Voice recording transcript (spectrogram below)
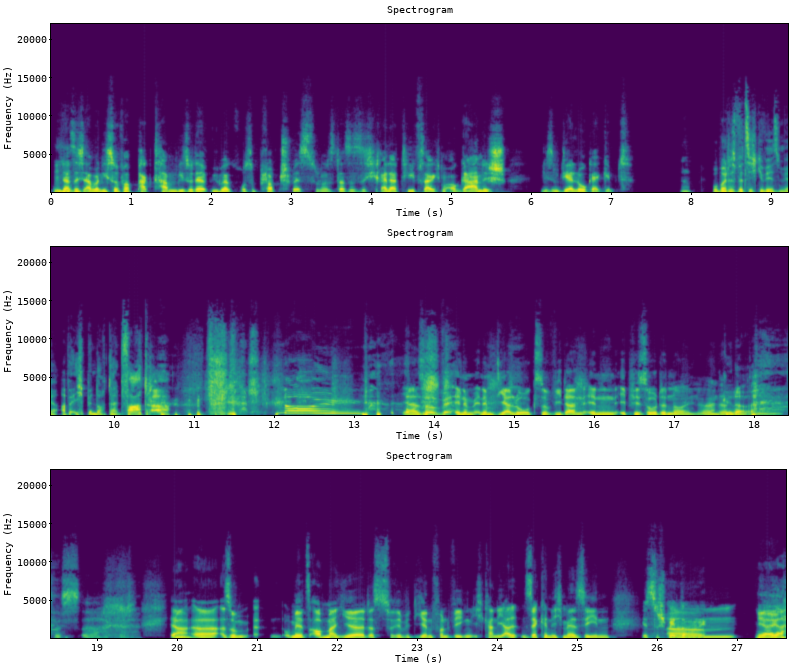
und Mhm. dass sie es aber nicht so verpackt haben wie so der übergroße Plot-Twist, sondern dass es sich relativ, sage ich mal, organisch in diesem Dialog ergibt. Wobei das witzig gewesen wäre. Aber ich bin doch dein Vater. Nein. Ja, so in einem, in einem Dialog, so wie dann in Episode 9, ne? Dann, Genau. Dann, das, oh Gott. Ja, äh, also äh, um jetzt auch mal hier das zu revidieren, von wegen, ich kann die alten Säcke nicht mehr sehen. Ist zu spät, Dominik. ähm, Ja, ja.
